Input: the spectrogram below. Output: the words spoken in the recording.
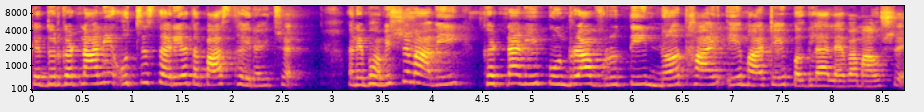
કે દુર્ઘટનાની ઉચ્ચ સ્તરીય તપાસ થઈ રહી છે અને ભવિષ્યમાં આવી ઘટનાની પુનરાવૃત્તિ ન થાય એ માટે પગલાં લેવામાં આવશે.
